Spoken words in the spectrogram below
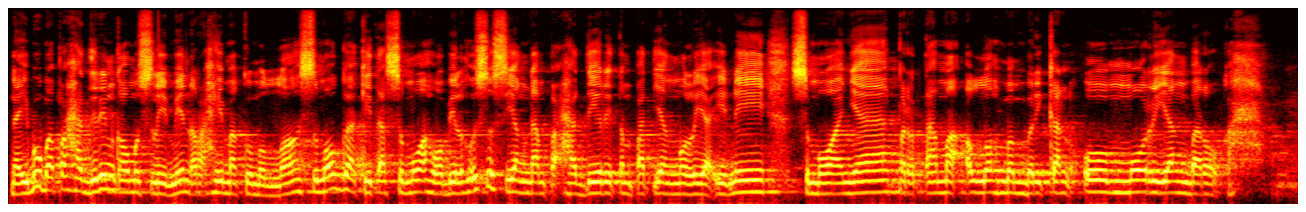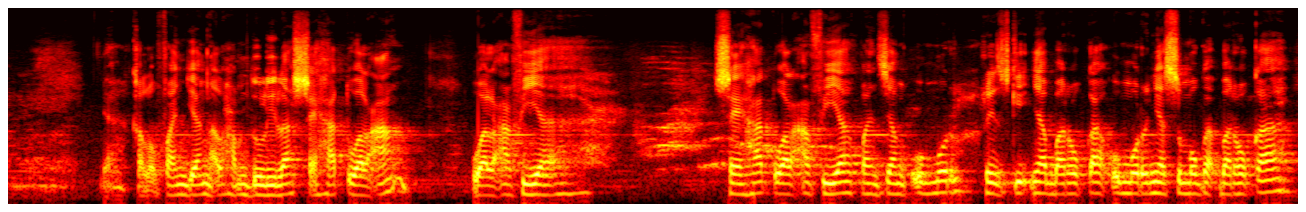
Nah ibu bapak hadirin kaum muslimin rahimakumullah. Semoga kita semua wabil khusus yang nampak hadiri tempat yang mulia ini. Semuanya pertama Allah memberikan umur yang barokah Ya kalau panjang Alhamdulillah sehat wal'am wal'afiyah Sehat wal'afiyah panjang umur Rizkinya barokah umurnya semoga barokah.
